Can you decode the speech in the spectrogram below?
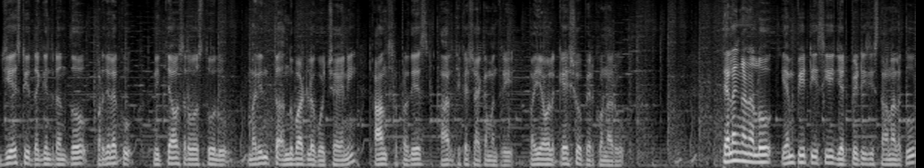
జీఎస్టీ తగ్గించడంతో ప్రజలకు నిత్యావసర వస్తువులు మరింత అందుబాటులోకి వచ్చాయని ఆంధ్రప్రదేశ్ ఆర్థిక శాఖ మంత్రి పయ్యవల కేశవ్ పేర్కొన్నారు. తెలంగాణలో ఎంపీటీసీ జెడ్పీటీసీ స్థానాలకు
